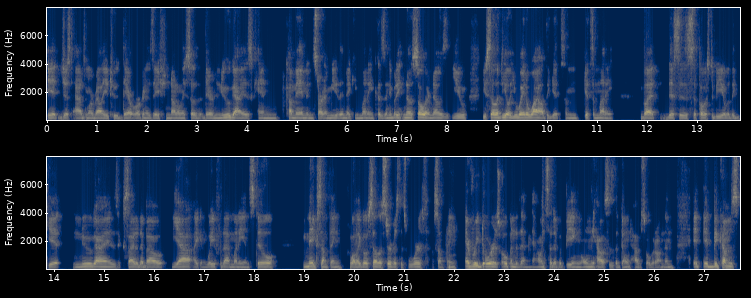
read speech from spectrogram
It just adds more value to their organization not only so that their new guys can come in and start immediately making money because anybody who knows solar knows that you you sell a deal you wait a while to get some get some money. But this is supposed to be able to get new guys excited about, yeah, I can wait for that money and still make something while I go sell a service that's worth something. Every door is open to them now instead of it being only houses that don't have solar on them. It it becomes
